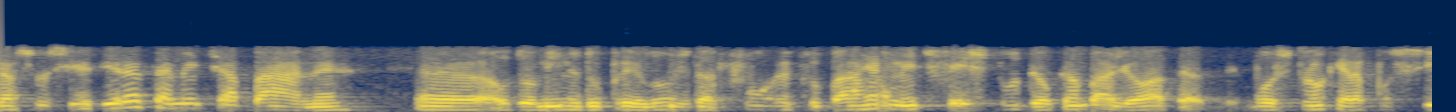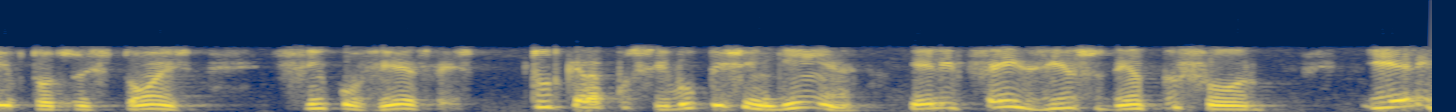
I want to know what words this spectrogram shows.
associa diretamente a Bach, né? Uh, ao domínio do prelúdio, da fuga, que o Bach realmente fez tudo, deu cambalhota, mostrou que era possível, todos os tons, cinco vezes, fez tudo que era possível. O Pixinguinha, ele fez isso dentro do choro. E ele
